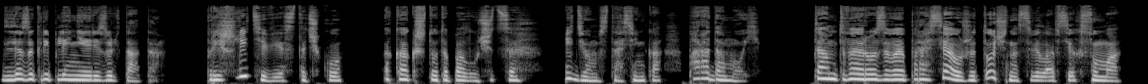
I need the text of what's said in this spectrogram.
для закрепления результата. «Пришлите весточку, как что-то получится. Идем, Стасенька, пора домой. Там твоя розовая порося уже точно свела всех с ума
